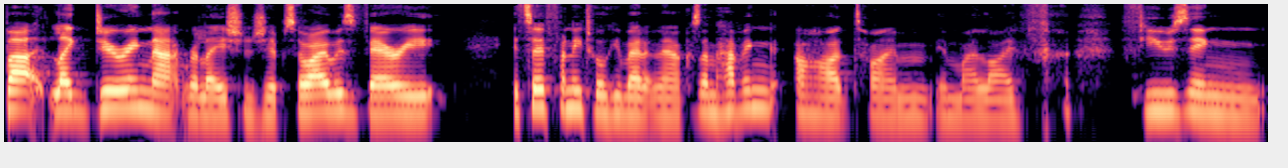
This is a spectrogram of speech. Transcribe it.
but like during that relationship so i was very it's so funny talking about it now because i'm having a hard time in my life fusing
